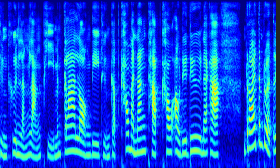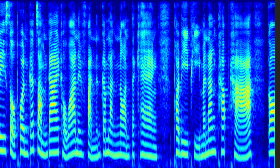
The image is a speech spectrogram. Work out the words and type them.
ถึงคืนหลัง ๆ ผีมันกล้าลองดีถึงกับเข้ามานั่งทับเข้าเอาดื้อๆนะคะร้อยตำรวจตรีโสพลก็จำได้ค่ะว่าในฝันนั้นกำลังนอนตะแคง พอดีผีมานั่งทับขา ก็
